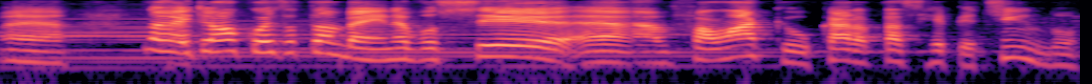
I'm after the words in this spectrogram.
É. Não, e tem uma coisa também, né? Você é, falar que o cara tá se repetindo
